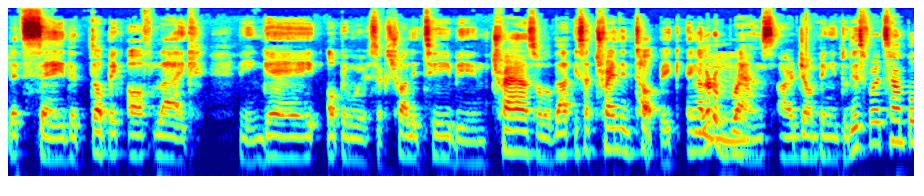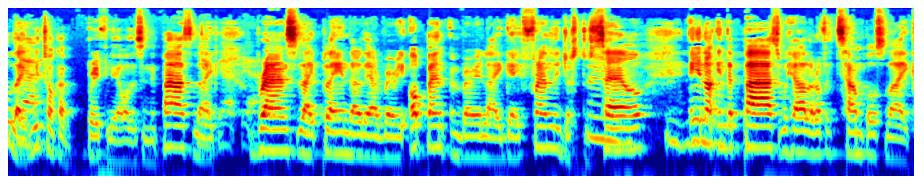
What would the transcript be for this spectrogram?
Let's say the topic of like being gay, open with sexuality, being trans, all of that is a trending topic, and a lot of brands are jumping into this. For example, like we talked briefly about this in the past, like yep, yep. brands like playing that they are very open and very like gay friendly just Mm-hmm. to sell. And you know, in the past we had a lot of examples like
